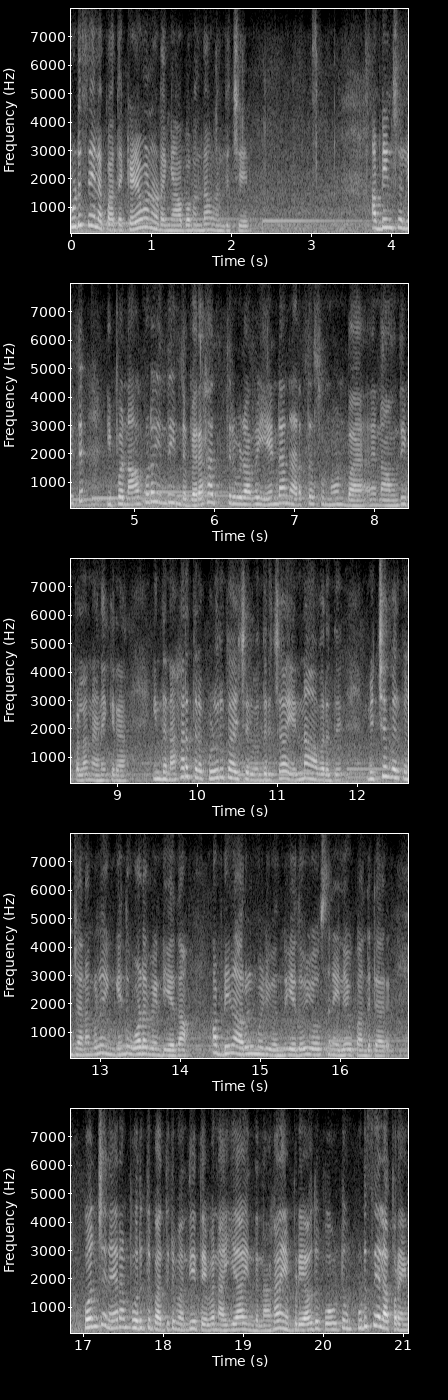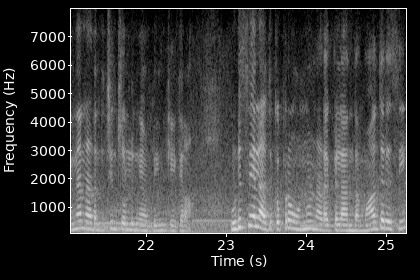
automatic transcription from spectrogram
குடிசையில பார்த்த கிழவனோட ஞாபகம் தான் வந்துச்சு. அப்படின்னு சொல்லிட்டு இப்போ நான் கூட இந்த இந்த பெரஹத் திருவிழாவை ஏண்டா நடத்த சொன்னோன்னு நான் வந்து இப்பெல்லாம் நினைக்கிறேன். இந்த நகரத்துல குளிர்காய்ச்சல் வந்துருச்சா என்ன ஆவறது? மிச்சம் இருக்கும் ஜனங்களும் இங்கேருந்து ஓட வேண்டியதான் அப்படின்னு அருள்மொழி வந்து ஏதோ யோசனையிலே உட்காந்துட்டாரு கொஞ்ச நேரம் பொறுத்து பார்த்துட்டு வந்தியத்தேவன் ஐயா இந்த நகரம் எப்படியாவது போகட்டும். குடிசையில் அப்புறம் என்ன நடந்துச்சுன்னு சொல்லுங்க அப்படின்னு கேட்குறான் குடிசையில் அதுக்கப்புறம் ஒன்றும் நடக்கல. அந்த மாதரசி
